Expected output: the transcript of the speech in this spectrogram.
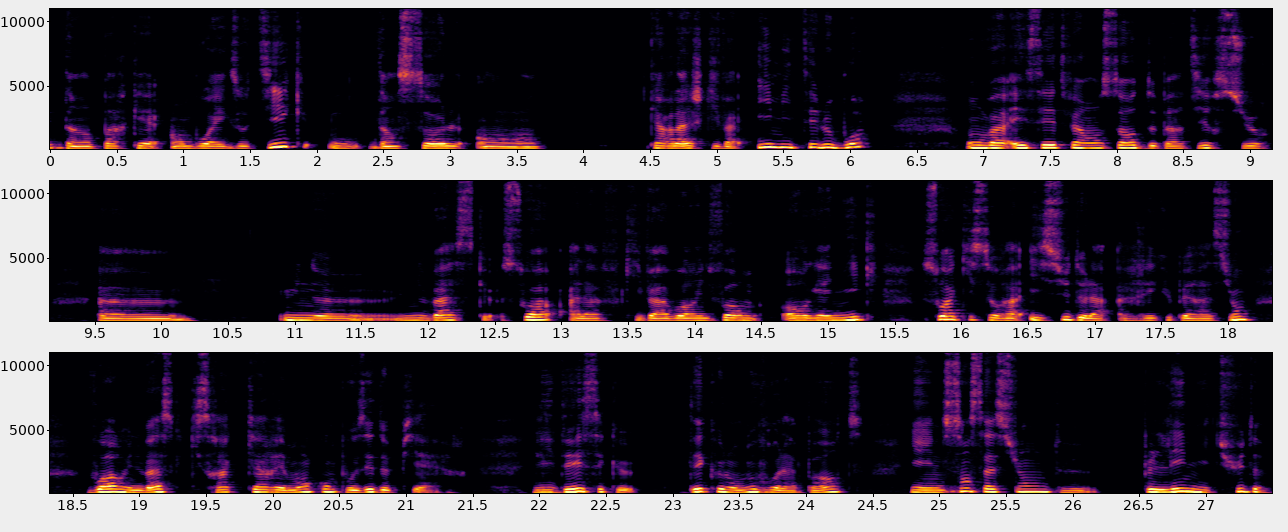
d'un parquet en bois exotique ou d'un sol en carrelage qui va imiter le bois On va essayer de faire en sorte de partir sur euh, une, une, vasque soit qui va avoir une forme organique, soit qui sera issue de la récupération, voire une vasque qui sera carrément composée de pierres. L'idée, c'est que dès que l'on ouvre la porte, il y a une sensation de plénitude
